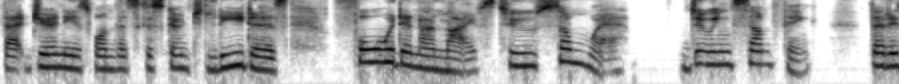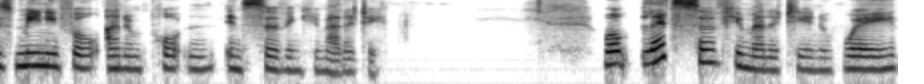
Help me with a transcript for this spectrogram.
That journey is one that's just going to lead us forward in our lives to somewhere, doing something that is meaningful and important in serving humanity. Well, let's serve humanity in a way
